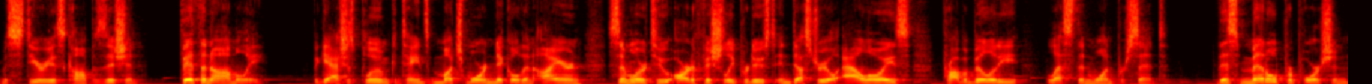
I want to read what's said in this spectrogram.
Mysterious composition. Fifth anomaly. The gaseous plume contains much more nickel than iron, similar to artificially produced industrial alloys, probability less than 1%. This metal proportion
